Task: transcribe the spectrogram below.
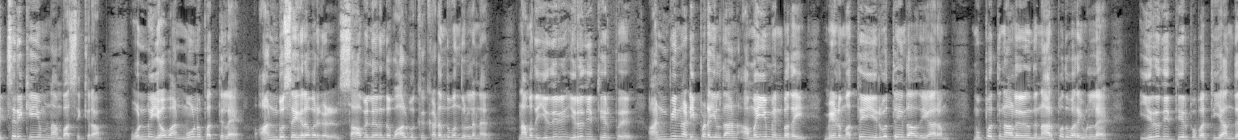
எச்சரிக்கையும் நாம் வாசிக்கிறோம். ஒன்று யோவான் மூணு பத்தில் அன்பு செய்கிறவர்கள் சாவிலிருந்து வாழ்வுக்கு கடந்து வந்துள்ளனர். நமது இறுதி இறுதி தீர்ப்பு அன்பின் அடிப்படையில் தான் அமையும் என்பதை மேலும் மத்திய இருபத்தைந்தாவது அதிகாரம் முப்பத்தி நாலிலிருந்து நாற்பது வரை உள்ள இறுதி தீர்ப்பு பற்றிய அந்த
